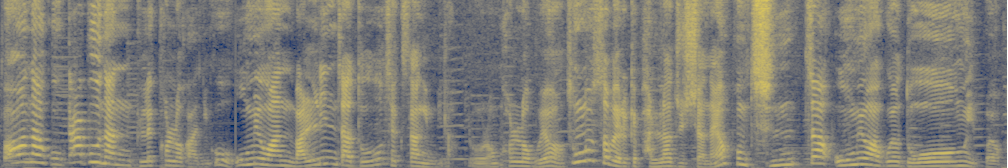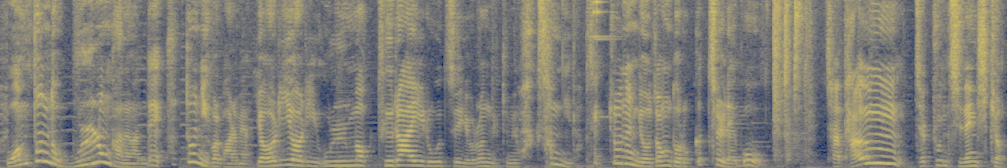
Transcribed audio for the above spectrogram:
뻔하고 따분한 블랙 컬러가 아니고 오묘한 말린 자두 색상입니다. 이런 컬러고요. 속눈썹에 이렇게 발라주시잖아요? 그럼 진짜 오묘하고요. 너무 이뻐요. 웜톤도 물론 가능한데 쿨톤 이걸 바르면 여리여리 울먹 dry rose 이런 느낌이 확 삽니다. 색조는 이 정도로 끝을 내고 자 다음 제품 진행시켜.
